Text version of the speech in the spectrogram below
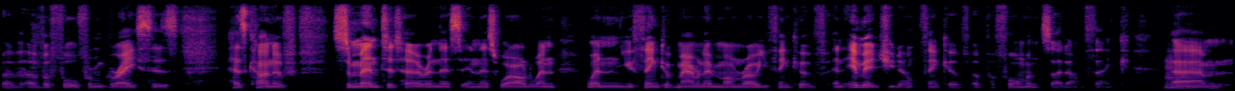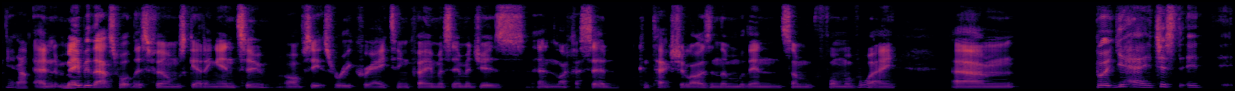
of, of a fall from grace is has kind of cemented her in this in this world. When when you think of Marilyn Monroe, you think of an image. You don't think of a performance. I don't think. Mm-hmm. Um, yeah. And maybe that's what this film's getting into. Obviously, it's recreating famous images and, like I said, contextualizing them within some form of way. Um, but yeah, it just it, it,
